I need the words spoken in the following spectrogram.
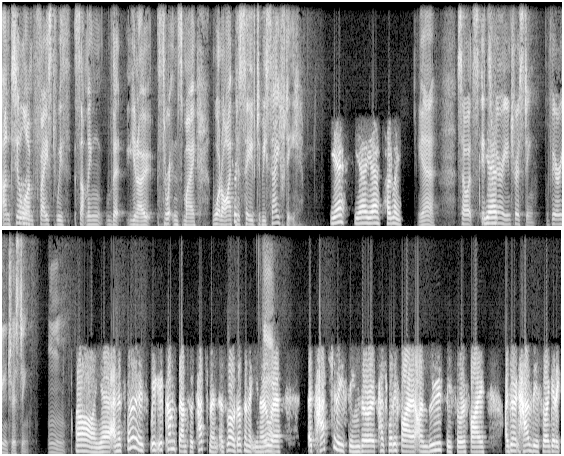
until I'm faced with something that you know threatens my what I perceive to be safety. Yes, yeah, yeah, totally. Yeah, so it's it's Yeah. very interesting, very interesting. Mm. Oh, yeah. And it's one of those, it comes down to attachment as well, doesn't it? You know, Yeah. we're attached to these things or attached, what if I, I lose this or if I, I don't have this or I get it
